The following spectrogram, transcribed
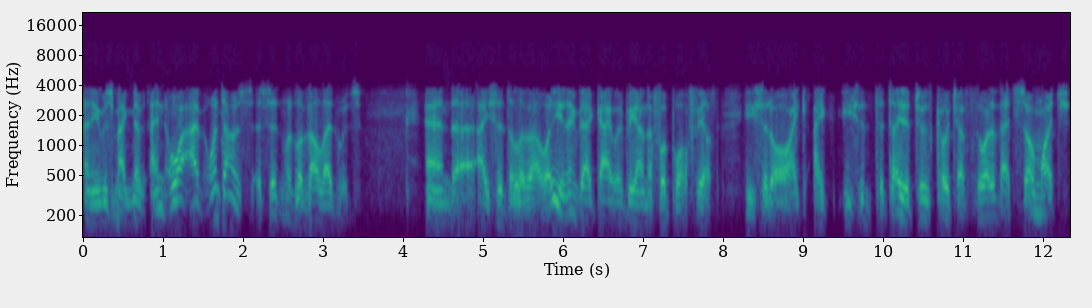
and he was magnificent. And I, one time I was sitting with LaVell Edwards, and uh, I said to LaVell, "What do you think that guy would be on the football field?" He said, "Oh, I, I." He said, "To tell you the truth, Coach, I've thought of that so much."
